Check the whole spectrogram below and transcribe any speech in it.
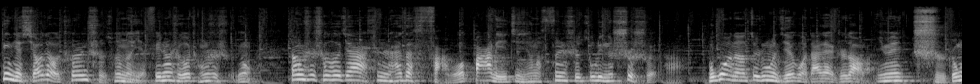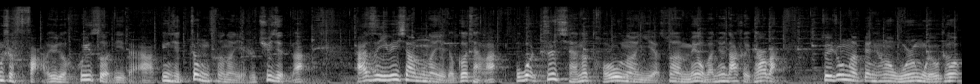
并且小脚的车身尺寸呢也非常适合城市使用。当时车和家啊甚至还在法国巴黎进行了分时租赁的试水啊。不过呢，最终的结果大家也知道了，因为始终是法律的灰色地带啊，并且政策呢也是趋紧的，SEV 项目呢也就搁浅了。不过之前的投入呢也算没有完全打水漂吧，最终呢变成了无人物流车，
